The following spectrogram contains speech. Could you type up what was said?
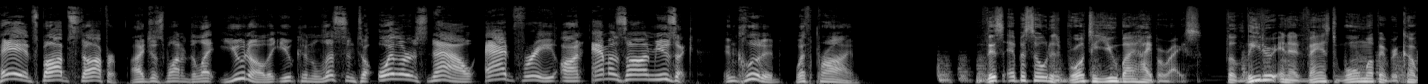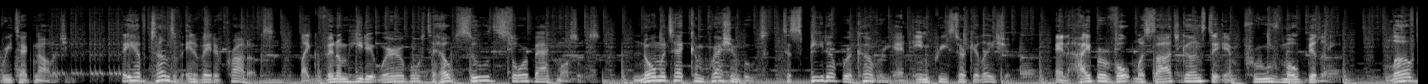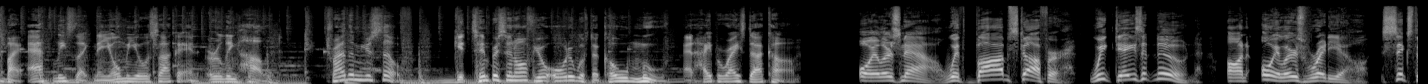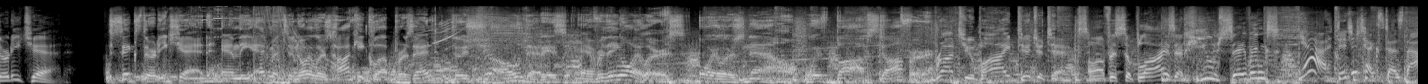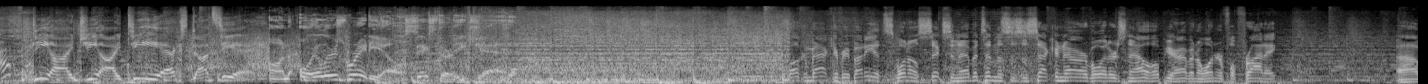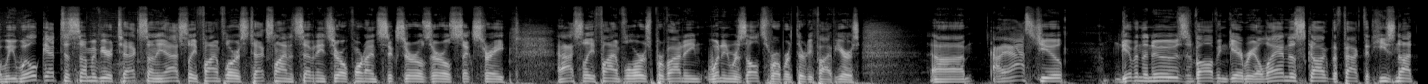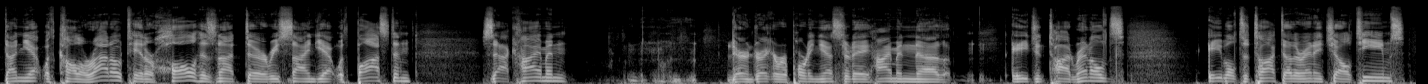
Hey, it's Bob Stauffer. I just wanted to let you know that you can listen to Oilers Now ad free on Amazon Music, included with Prime. This episode is brought to you by Hyperice, the leader in advanced warm up and recovery technology. They have tons of innovative products, like Venom heated wearables to help soothe sore back muscles, Normatec compression boots to speed up recovery and increase circulation, and Hypervolt massage guns to improve mobility loved by athletes like Naomi Osaka and Erling Haaland. Try them yourself. Get 10% off your order with the code MOVE at hyperice.com. Oilers Now with Bob Stauffer. Weekdays at noon on Oilers Radio, 630 CHED. 630 CHED and the Edmonton Oilers Hockey Club present the show that is everything Oilers. Oilers Now with Bob Stauffer. Brought to you by Digitex. Office supplies at huge savings? Yeah, Digitex does that. D-I-G-I-T-E-X dot C-A on Oilers Radio, 630 CHED. Welcome back, everybody. It's 106 in Edmonton. This is the second hour of Oilers Now. Hope you're having a wonderful Friday. Uh, we will get to some of your texts on the Ashley Fine Floors text line at 780-496-0063. Ashley Fine Floors providing winning results for over 35 years. Um, I asked you, given the news involving Gabriel Landeskog, the fact that he's not done yet with Colorado, Taylor Hall has not uh, re-signed yet with Boston, Zach Hyman, Darren Dreger reporting yesterday, Hyman, uh, agent Todd Reynolds, able to talk to other NHL teams –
